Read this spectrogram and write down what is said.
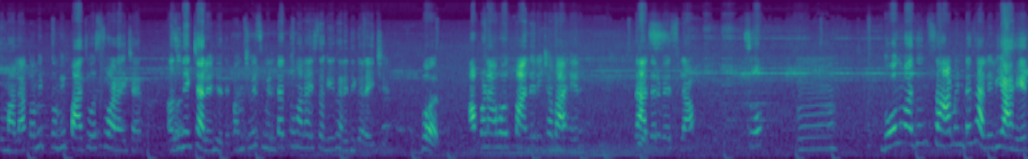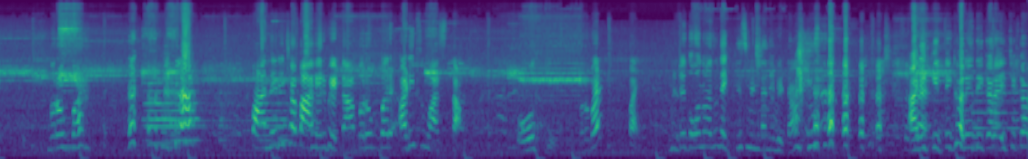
तुम्हाला कमीत कमी पाच वस्तू आणायच्या आहेत. अजून एक चॅलेंज येते. पंचवीस मिनिटात तुम्हाला ही सगळी खरेदी करायची आहे. बर. आपण आहोत पानेरीच्या बाहेर दादर वेस्टला. सो दोन वाजून सहा मिनिटं झालेली आहेत. बरोबर. पानेरीच्या बाहेर भेटा बरोबर अडीच वाजता. ओके. बरोबर? बाय. म्हणजे दोन वाजून एकतीस मिनिटांनी भेटा. आणि किती खरेदी करायची का?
